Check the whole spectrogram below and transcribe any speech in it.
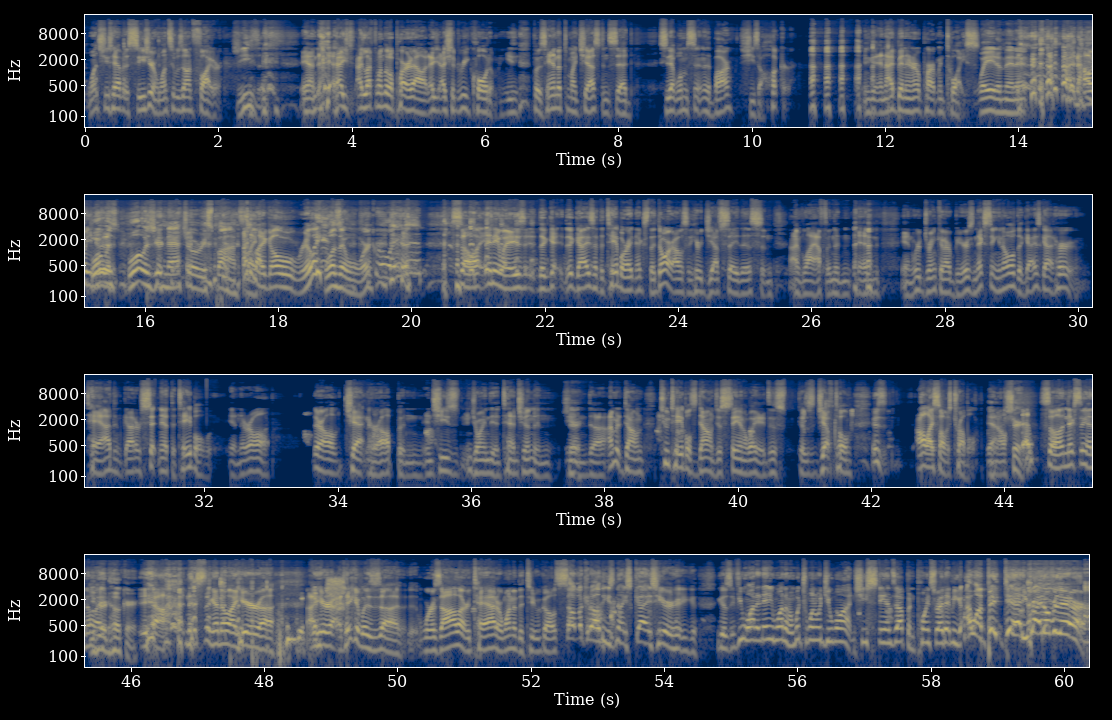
once she's having a seizure, and once it was on fire." Jesus. And I, I left one little part out. I, I should requote him. He put his hand up to my chest and said, "See that woman sitting in the bar? She's a hooker." and, I've been in her apartment twice. Wait a minute. how he What was that- what was your natural response? I'm Like, like, oh, really? was it work related? so, anyways, the the guys at the table right next to the door, obviously hear Jeff say this, and I'm laughing, and and and we're drinking our beers. Next thing you know, the guys got her Tad and got her sitting at the table, and they're all they're all chatting her up, and and she's enjoying the attention, and Sure. and uh, I'm down two tables down, just staying away, just because Jeff told it was all I saw was trouble. Yeah, you know? sure. So next thing I know, You I, heard hooker. yeah. Next thing I know, I hear, uh, I hear, I think it was uh, Warzala or Tad or one of the two goes. So look at all these nice guys here. He goes, if you wanted any one of them, which one would you want? And she stands up and points right at me. I want Big Daddy right over there.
